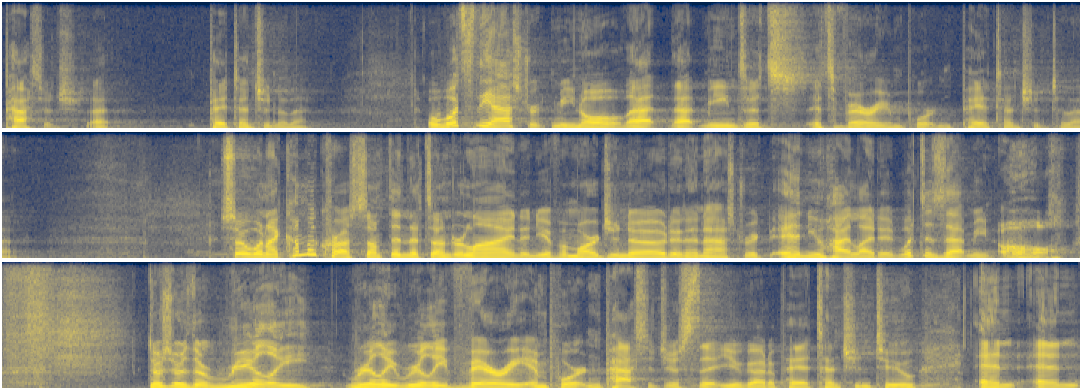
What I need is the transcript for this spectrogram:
passage. That, pay attention to that. Well, what's the asterisk mean? Oh, that, that means it's, it's very important. Pay attention to that. So when I come across something that's underlined and you have a margin note and an asterisk and you highlight it, what does that mean? Oh, those are the really, really, really very important passages that you got to pay attention to. And, and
